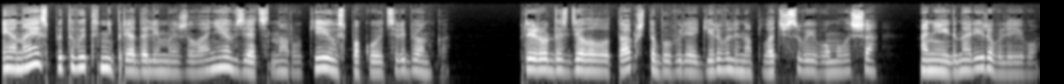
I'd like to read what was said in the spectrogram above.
и она испытывает непреодолимое желание взять на руки и успокоить ребенка. Природа сделала так, чтобы вы реагировали на плач своего малыша, а не игнорировали его.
